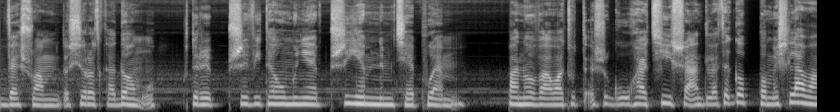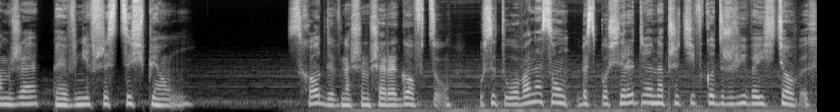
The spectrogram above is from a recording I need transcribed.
Weszłam do środka domu, który przywitał mnie przyjemnym ciepłem. Panowała tu też głucha cisza, dlatego pomyślałam, że pewnie wszyscy śpią. Schody w naszym szeregowcu usytuowane są bezpośrednio naprzeciwko drzwi wejściowych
